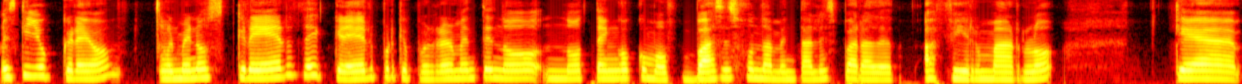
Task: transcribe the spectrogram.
es que yo creo, al menos creer de creer, porque pues realmente no, no tengo como bases fundamentales para afirmarlo, que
